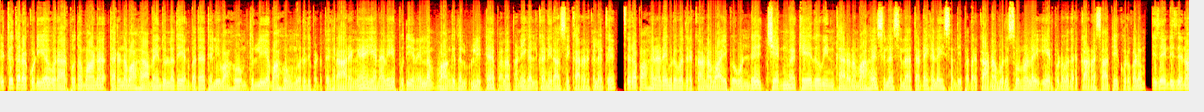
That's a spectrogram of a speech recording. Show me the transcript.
பெற்றுத்தரக்கூடிய ஒரு அற்புதமான தருணமாக அமைந்துள்ளது என்பதை தெளிவாகவும் துல்லியமாகவும் உறுதிப்படுத்துகிறாருங்க எனவே புதிய நிலம் வாங்குதல் உள்ளிட்ட பல பணிகள் கனிராசிக்காரர்களுக்கு சிறப்பாக நடைபெறுவதற்கான வாய்ப்பு உண்டு. ஜென்ம கேதுவின் காரணமாக சில சில தடைகளை சந்திப்பதற்கான ஒரு சூழ்நிலை ஏற்படுவதற்கான சாத்தியக்கூறுகளும் டிசைன் டிசைனா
